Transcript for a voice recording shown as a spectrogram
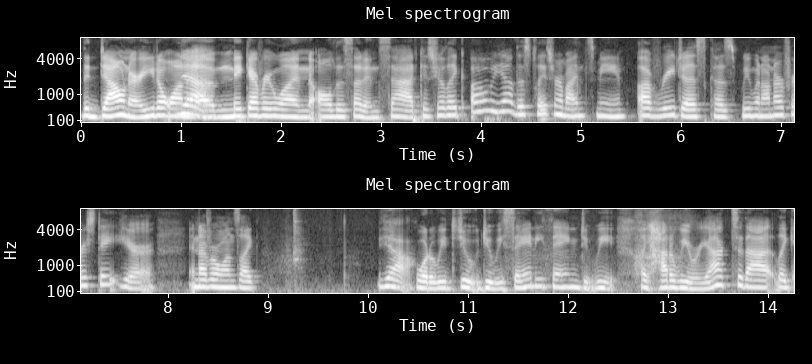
the downer. You don't want to Yeah. make everyone all of a sudden sad because you're like, oh yeah, this place reminds me of Regis because we went on our first date here, and everyone's like, Yeah. what do we do? Do we say anything? Do we like how do we react to that? Like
